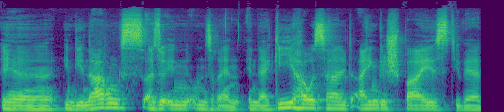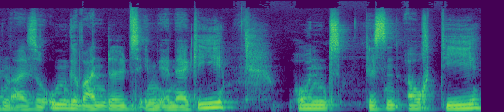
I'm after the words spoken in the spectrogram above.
äh, in die Nahrungs-, also in unseren Energiehaushalt eingespeist. Die werden also umgewandelt in Energie. Und das sind auch die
